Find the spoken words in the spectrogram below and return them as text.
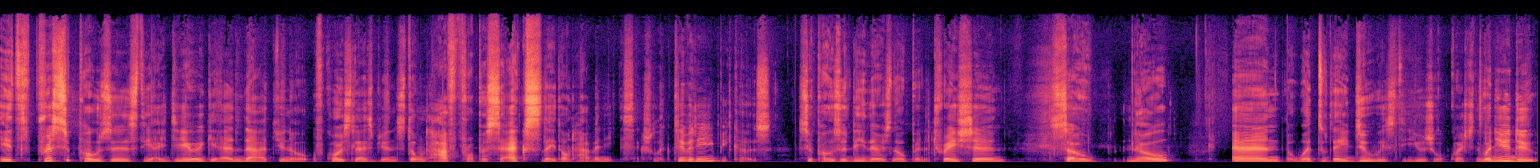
it presupposes the idea again that, you know, of course, lesbians don't have proper sex, they don't have any sexual activity because supposedly there's no penetration. So, no. And what do they do is the usual question. What do you do?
